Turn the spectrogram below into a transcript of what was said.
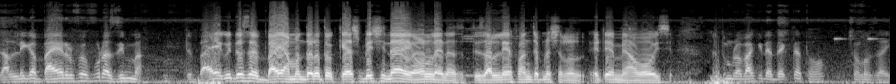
যার লিগা বাইয়ের উপরে পুরা জিম্মা। কইতেছে ভাই আমাদের তো ক্যাশ বেশি নাই অনলাইন আছে। পাঞ্জাব ন্যাশনাল এটিএম এ আওয়া হইছে। তোমরা বাকিটা দেখতে তো চলো যাই।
